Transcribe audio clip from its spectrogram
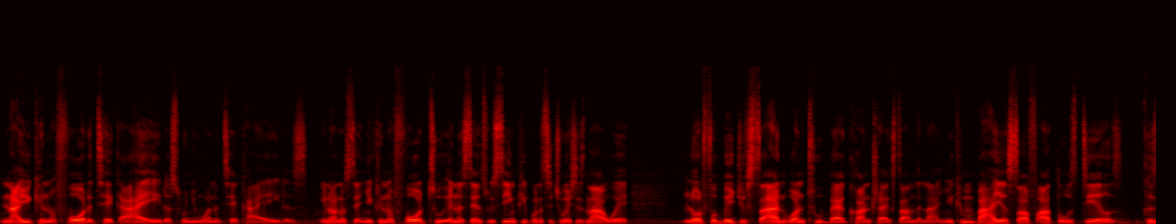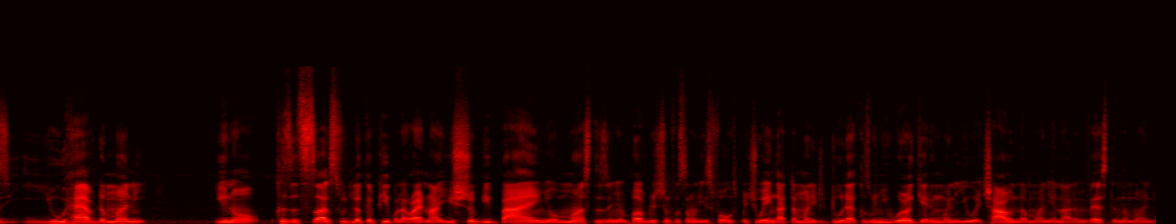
Now you can afford to take a hiatus when you want to take hiatus. You know what I'm saying? You can afford to, in a sense, we're seeing people in situations now where Lord forbid you signed one, two bad contracts down the line. You can buy yourself out those deals because you have the money you know, because it sucks to look at people like right now, you should be buying your masters and your publishing for some of these folks, but you ain't got the money to do that because when you were getting money, you were chowing the money and not investing the money.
